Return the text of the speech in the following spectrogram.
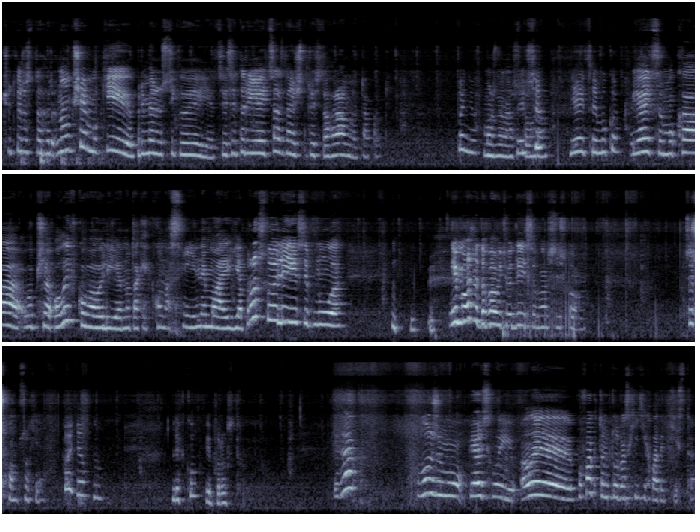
400 грамм. Ну, взагалі муки примерно стільки яєць. Якщо 3 яйця, значить 300 грамм, так от. Понятно. Можна на 100 І все. Яйця і мука. Яйця, мука, взагалі оливкова олія, ну так як у нас її немає, я просто олії сипнула. І можна додати води, якщо воно слишком. Слишком сухе. Понятно. Легко і просто. І так, ложимо 5 слоїв. Але по фактам то наскільки хватить тіста.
